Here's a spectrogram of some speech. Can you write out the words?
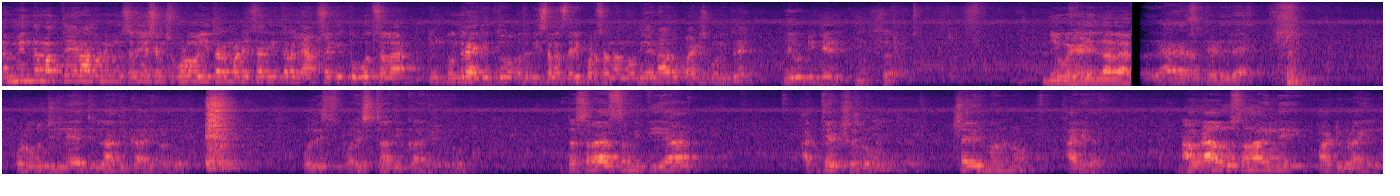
ನಮ್ಮಿಂದ ಮತ್ತೆ ಏನಾದರೂ ನಿಮಗೆ ಸಜೆಷನ್ಸ್ಗಳು ಈ ಥರ ಮಾಡಿ ಸರ್ ಈ ಥರ ಲ್ಯಾಪ್ಸ್ ಆಗಿತ್ತು ಹೋದ ನಿಮ್ಗೆ ಹಿಂಗೆ ತೊಂದರೆ ಆಗಿತ್ತು ಅದನ್ನ ಈ ಸಲ ಸರಿಪಡಿಸೋಣ ಅನ್ನೋದು ಏನಾದ್ರು ಪಾಯಿಂಟ್ಸ್ಗಳಿದ್ರೆ ದಯವಿಟ್ಟು ಹೇಳಿ. ಸರ್. ನೀವು ಹೇಳಿದ್ನಲ್ಲ. ಯಾರ್ಯಾರು ಅಂತ ಹೇಳಿದರೆ ಕೊಡಗು ಜಿಲ್ಲೆಯ ಜಿಲ್ಲಾಧಿಕಾರಿಗಳು ಪೊಲೀಸ್ ವರಿಷ್ಠಾಧಿಕಾರಿಗಳು ದಸರಾ ಸಮಿತಿಯ ಅಧ್ಯಕ್ಷರು ಚೈರ್ಮನ್ನು ಆಗಿದ್ದಾರೆ. ನಾವ್ಯಾರೂ ಸಹ ಇಲ್ಲಿ ಪಾರ್ಟಿಗಳಾಗಿಲ್ಲ.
